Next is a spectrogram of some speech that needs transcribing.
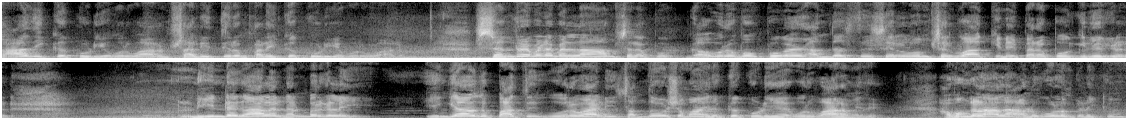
சாதிக்கக்கூடிய ஒரு வாரம் சரித்திரம் படைக்கக்கூடிய ஒரு வாரம். சென்றவிடமெல்லாம் சிறப்பு. கௌரவம் புகழ் அந்தஸ்து செல்வம் செல்வாக்கினை பெறப்போகிறீர்கள். நீண்டகால நண்பர்களை எங்கேயாவது பார்த்து உறவாடி சந்தோஷமாக இருக்கக்கூடிய ஒரு வாரம் இது. அவங்களால் அனுகூலம் கிடைக்கும்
